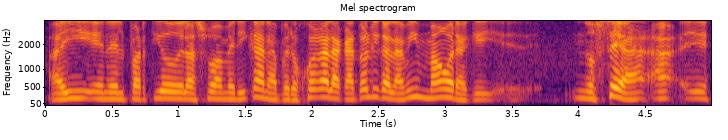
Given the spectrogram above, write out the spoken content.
ahí en el partido de la Sudamericana. Pero juega la Católica a la misma hora, que eh, no sé, a- eh,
